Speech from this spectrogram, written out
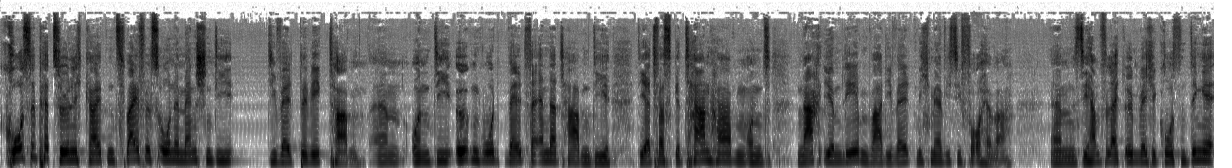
große Persönlichkeiten, zweifelsohne Menschen, die die Welt bewegt haben ähm, und die irgendwo die Welt verändert haben, die, die etwas getan haben und nach ihrem Leben war die Welt nicht mehr, wie sie vorher war. Ähm, sie haben vielleicht irgendwelche großen Dinge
